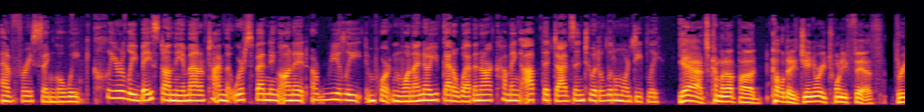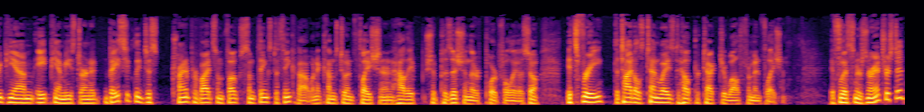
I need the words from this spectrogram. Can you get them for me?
every single week. Clearly, based on the amount of time that we're spending on it, a really important one. I know you've got a webinar coming up that dives into it a little more deeply. Yeah, it's coming up uh, a couple days, January 25th, 3 p.m., 8 p.m. Eastern. It basically just trying to provide some folks some things to think about when it comes to inflation and how they should position their portfolio. So it's free. The title is 10 Ways to Help Protect Your Wealth from Inflation. If listeners are interested,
